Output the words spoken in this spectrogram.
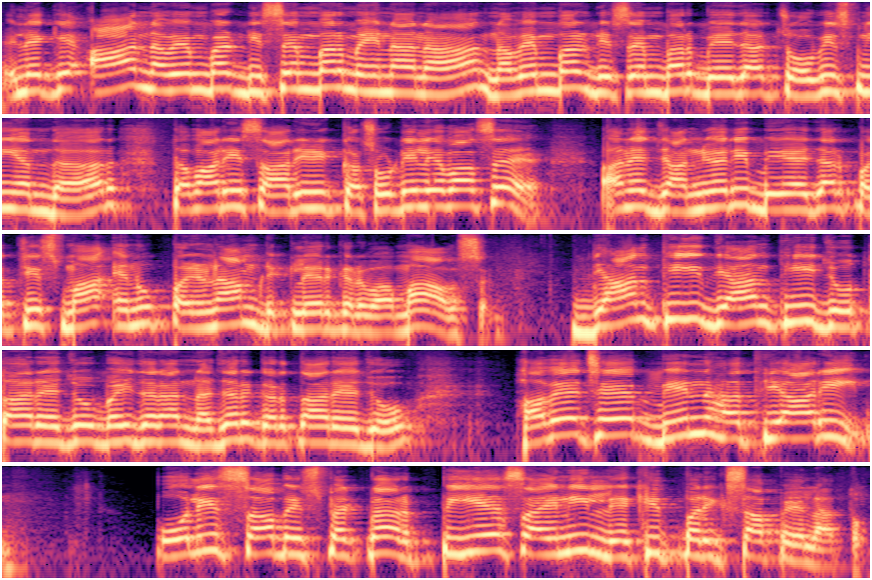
એટલે કે આ નવેમ્બર ડિસેમ્બર મહિનાના નવેમ્બર ડિસેમ્બર બે હજાર ચોવીસની અંદર તમારી શારીરિક કસોટી લેવાશે અને જાન્યુઆરી બે હજાર પચીસમાં એનું પરિણામ ડિક્લેર કરવામાં આવશે. ધ્યાનથી ધ્યાનથી જોતા રહેજો. ભાઈ, જરા નજર કરતા રહેજો. હવે છે બિન હથિયારી પોલીસ સબ ઇન્સ્પેક્ટર પીએસઆઈ ની લેખિત પરીક્ષા પહેલા તો.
